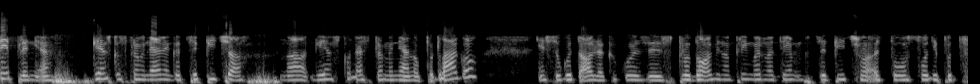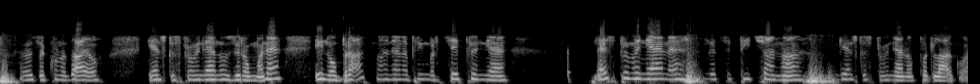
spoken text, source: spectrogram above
cepljenje gensko spremenjenega cepiča na gensko nespremenjeno podlago in se ugotavlja, kako je zdaj s plodovi, naprimer na tem cepiču, ali to sodi pod eh, zakonodajo gensko spremenjeno oziroma ne. In obratno, ne, naprimer cepljenje nespremenjenega cepiča na gensko spremenjeno podlago.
